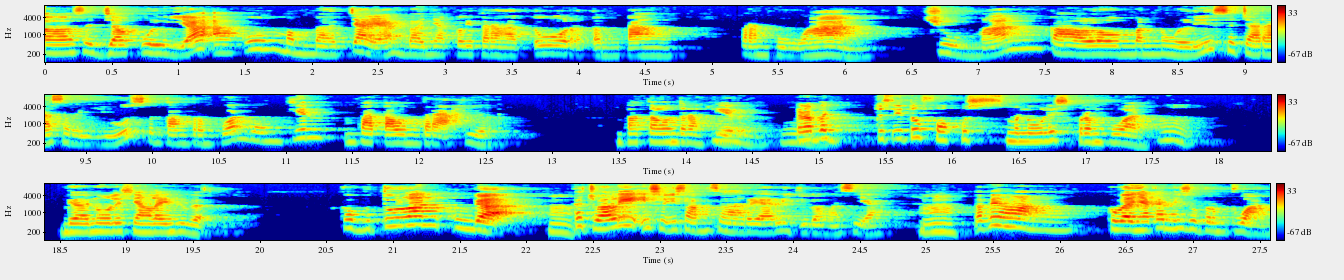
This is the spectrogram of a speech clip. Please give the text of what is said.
eh, sejak kuliah aku membaca ya banyak literatur tentang perempuan cuman kalau menulis secara serius tentang perempuan mungkin empat tahun terakhir Empat tahun terakhir. Hmm. Kenapa terus itu fokus menulis perempuan? Hmm. Gak nulis yang lain juga? kebetulan enggak Hmm. kecuali isu-isu sehari-hari juga masih ya Hmm. tapi memang kebanyakan isu perempuan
